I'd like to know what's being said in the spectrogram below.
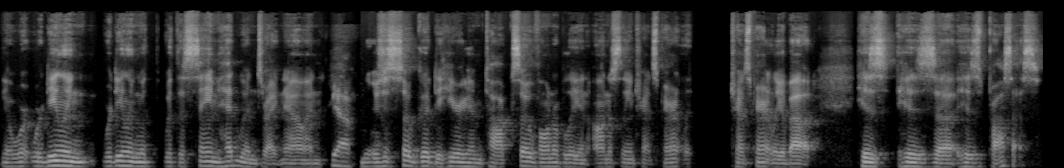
you know we're, we're dealing we're dealing with with the same headwinds right now. And yeah. it was just so good to hear him talk so vulnerably and honestly and transparently transparently about his his uh his process.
